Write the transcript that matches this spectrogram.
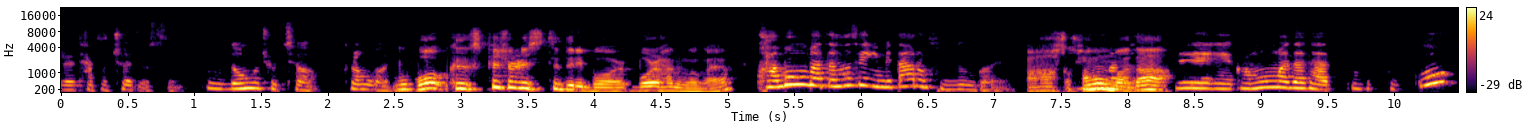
를 다 붙여줬어요. 음, 너무 좋죠. 그런 거는. 뭐, 뭐, 그 스페셜리스트들이 뭘, 뭘 하는 건가요? 과목마다 선생님이 따로 붙는 거예요. 아, 과목마다? 네, 예, 과목마다 다 붙고,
